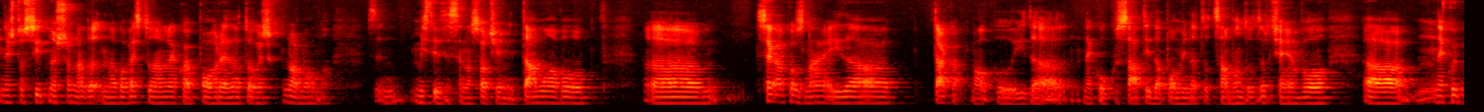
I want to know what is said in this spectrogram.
нешто ситно што наговестува на некоја повреда, тогаш нормално мислите се насочени таму, а во секако знае и да така малку и да неколку сати да поминат од самото трчање во е, некој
